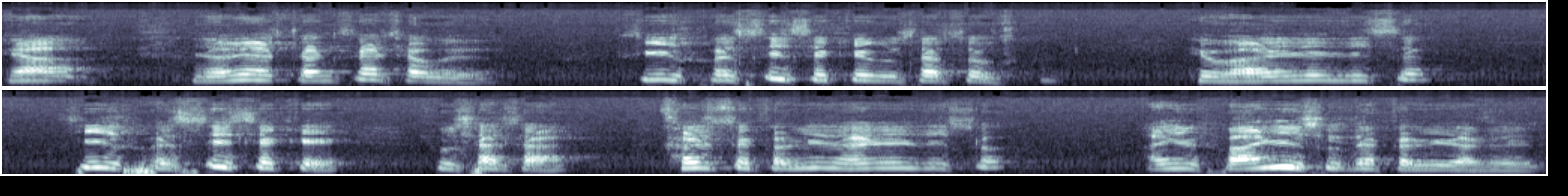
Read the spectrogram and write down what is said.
ह्या नव्या तंत्राच्यामुळे तीस पस्तीस टक्के ऊसाचं उत्पादन ते वाढलेलं दिसतं तीस पस्तीस टक्के उसाचा खर्च कमी झालेला दिसतो आणि पाणीसुद्धा कमी लागलेलं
